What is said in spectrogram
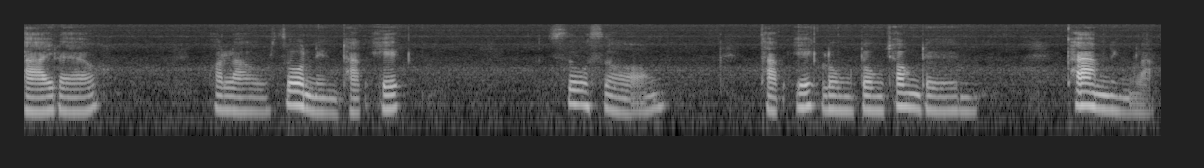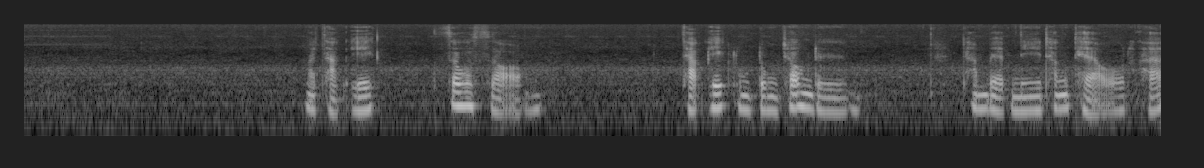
ท้ายแล้ว พอเราโซ่หนึ่งถัก x โซ่สองถัก x ลงตรงช่องเดิม ข้ามหนึ่งหลัก มาถัก x โซ่สองถัก x ลงตรงช่องเดิมทำแบบนี้ทั้งแถวนะคะ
